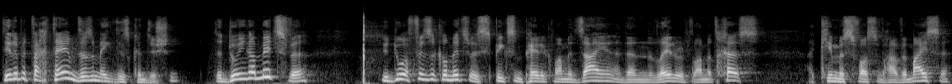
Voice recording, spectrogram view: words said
Dira doesn't make this condition. They're doing a mitzvah. You do a physical mitzvah. He speaks in Perik Lamed Zayin, and then later with Lamed Ches, Akimis Fosav Have Maisa,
